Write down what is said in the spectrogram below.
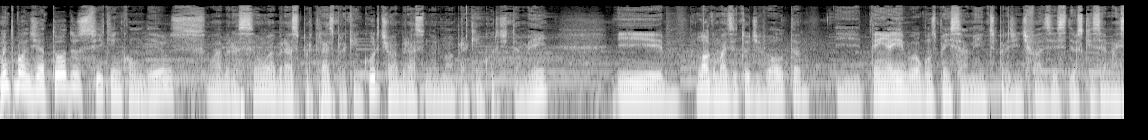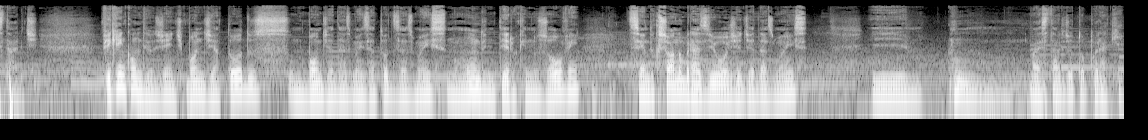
Muito bom dia a todos, fiquem com Deus. Um abração, um abraço por trás para quem curte, um abraço normal para quem curte também. E logo mais eu estou de volta e tem aí alguns pensamentos para a gente fazer, se Deus quiser, mais tarde. Fiquem com Deus, gente. Bom dia a todos. Um bom dia das mães a todas as mães no mundo inteiro que nos ouvem, sendo que só no Brasil hoje é dia das mães. E mais tarde eu tô por aqui.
